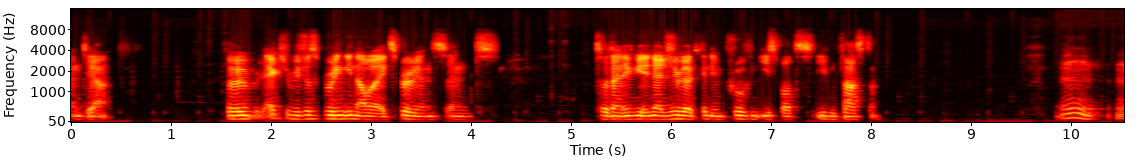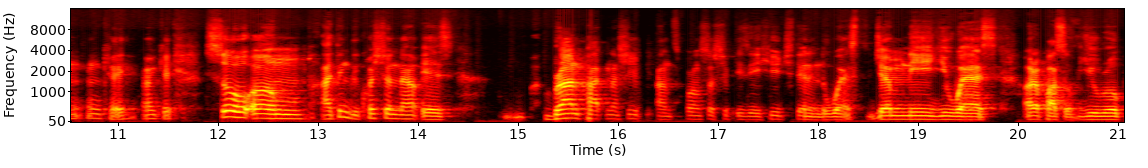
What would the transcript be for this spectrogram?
and yeah. So we actually we just bring in our experience and so then Nigeria can improve in esports even faster. Mm, mm, okay, okay. So um, I think the question now is brand partnership and sponsorship is a huge thing in the West, Germany, US, other parts of Europe.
